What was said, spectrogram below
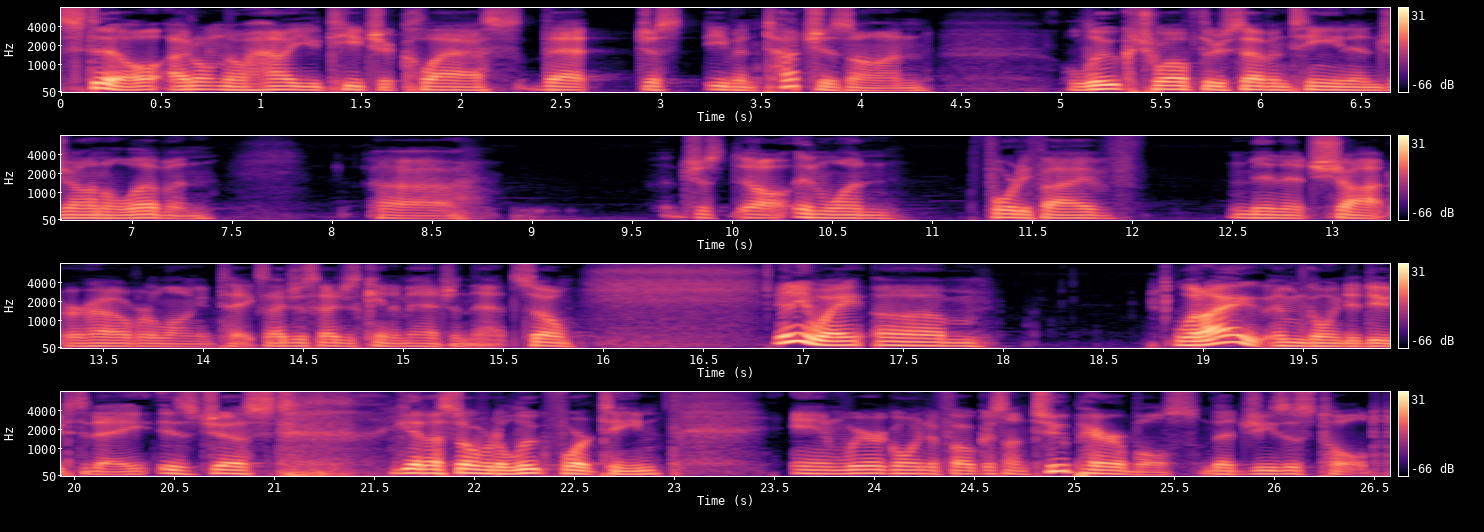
still, I don't know how you teach a class that just even touches on Luke 12 through 17 and John 11, uh, just in one 45 minute shot or however long it takes. I just I just can't imagine that. So anyway, um, what I am going to do today is just get us over to Luke 14, and we're going to focus on two parables that Jesus told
